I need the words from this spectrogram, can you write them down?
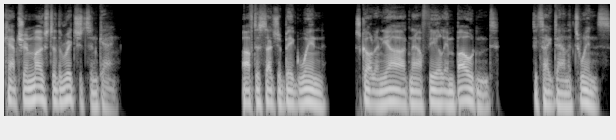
capturing most of the Richardson gang. After such a big win, Scotland Yard now feel emboldened to take down the twins.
